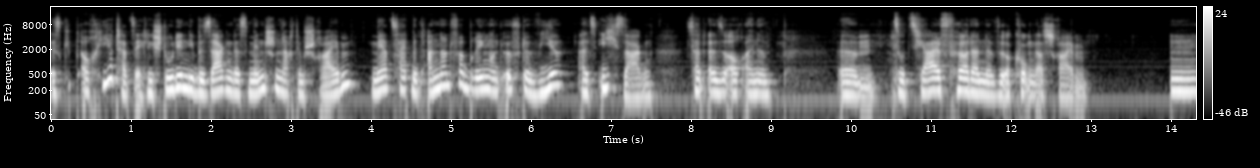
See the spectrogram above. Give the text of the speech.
Es gibt auch hier tatsächlich Studien, die besagen, dass Menschen nach dem Schreiben mehr Zeit mit anderen verbringen und öfter wir als ich sagen. Es hat also auch eine ähm, sozial fördernde Wirkung, das Schreiben. Mm.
